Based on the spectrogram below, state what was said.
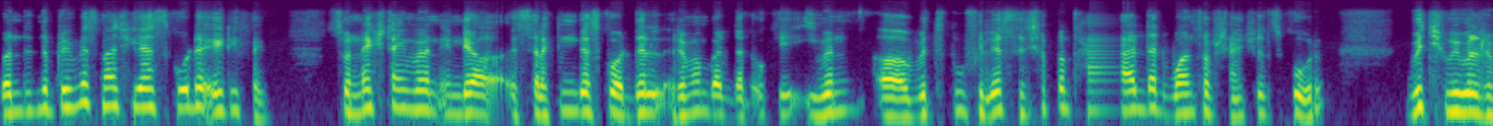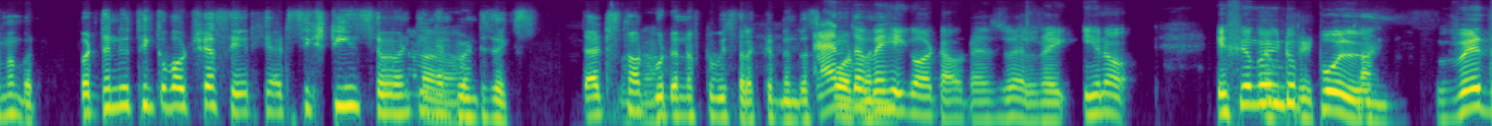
but in the previous match he has scored a 85. So next time when India is selecting the score, they'll remember that okay, even uh, with two failures, Rishabh Pant had that one substantial score, which we will remember. But then you think about Shreyas, he had 16, 17, uh, and 26. That's not uh, good enough to be selected in the squad. And the way he got out as well, right? You know, if you're going to pull time. With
